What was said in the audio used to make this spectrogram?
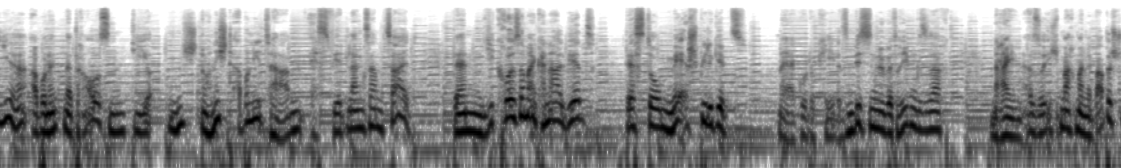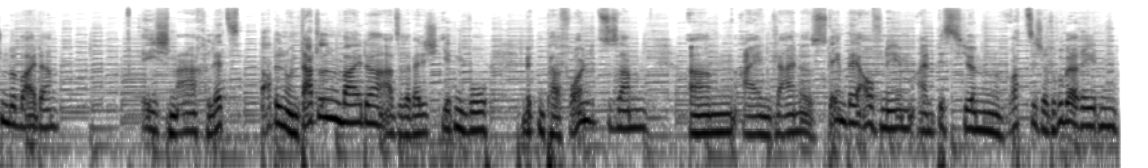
ihr Abonnenten da draußen, die mich noch nicht abonniert haben, es wird langsam Zeit. Denn je größer mein Kanal wird, desto mehr Spiele gibt's. Naja gut, okay, das ist ein bisschen übertrieben gesagt. Nein, also ich mache meine Bubble-Stunde weiter. Ich mache Let's Babbeln und Datteln weiter. Also da werde ich irgendwo mit ein paar Freunden zusammen ähm, ein kleines Gameplay aufnehmen, ein bisschen rotzig darüber reden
